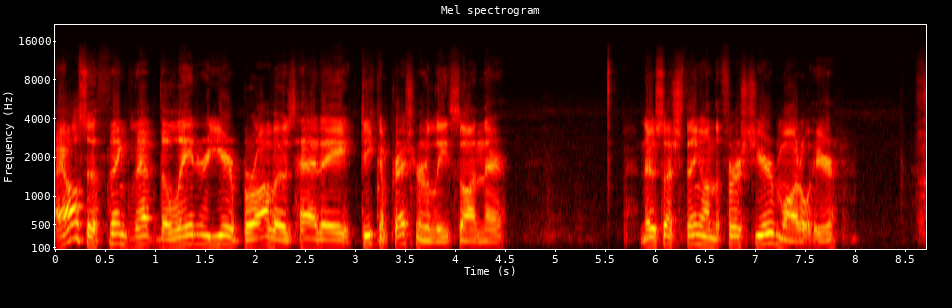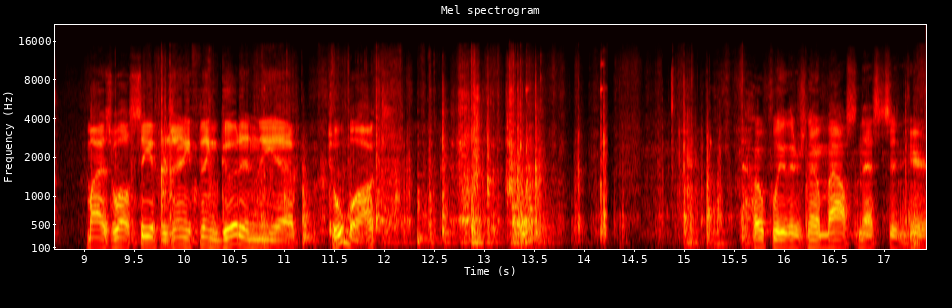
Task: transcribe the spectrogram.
I also think that the later year Bravos had a decompression release on there. No such thing on the first year model here. Might as well see if there's anything good in the uh, toolbox. Hopefully there's no mouse nests in here.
